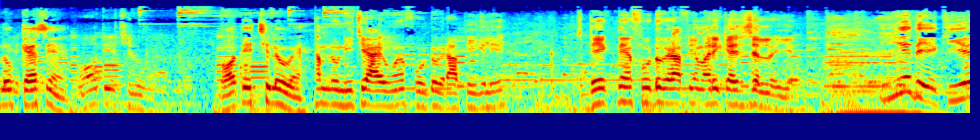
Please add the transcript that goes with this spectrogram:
लोग कैसे हैं? बहुत ही अच्छे लोग हैं आप। बहुत ही अच्छे लोग हैं। हम लोग नीचे आए हुए हैं फोटोग्राफी के लिए। तो देखते हैं फोटोग्राफी हमारी कैसे चल रही है। ये देखिए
